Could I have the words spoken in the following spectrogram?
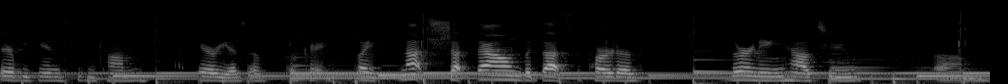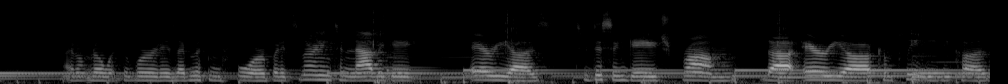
there begins to become areas of, okay, like not shut down, but that's the part of learning how to know what the word is I'm looking for, but it's learning to navigate areas to disengage from that area completely because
